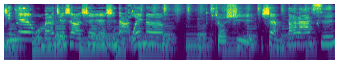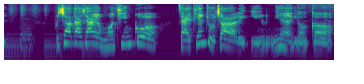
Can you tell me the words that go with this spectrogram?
今天我们要介绍的圣人是哪位呢？就是圣巴拉斯。不知道大家有没有听过，在天主教的礼仪里面有个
